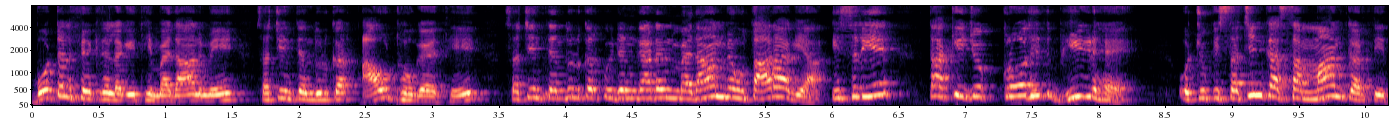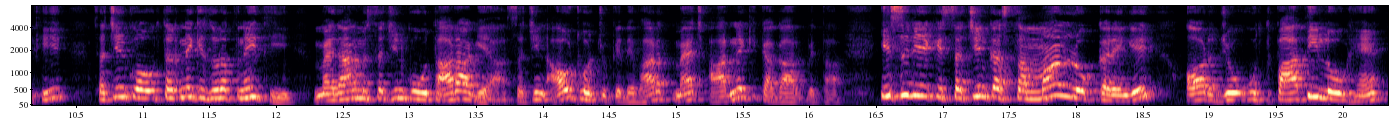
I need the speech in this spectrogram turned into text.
बोतल फेंकने लगी थी मैदान में, सचिन तेंदुलकर आउट हो गए थे। सचिन तेंदुलकर को ईडन गार्डन मैदान में उतारा गया, इसलिए ताकि जो क्रोधित भीड़ है वो चूँकि सचिन का सम्मान करती थी, सचिन को उतरने की ज़रूरत नहीं थी। मैदान में सचिन को उतारा गया। सचिन आउट हो चुके थे। भारत मैच हारने के कगार पे था। इसलिए कि सचिन का सम्मान लोग करेंगे और जो उत्पाती लोग हैं,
